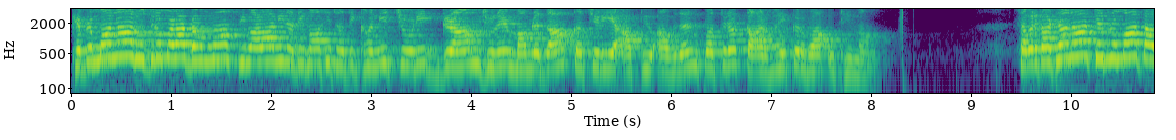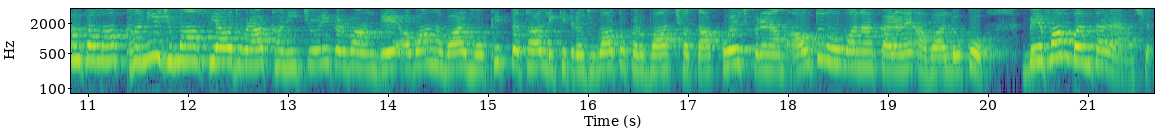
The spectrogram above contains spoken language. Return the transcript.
ખેબ્રહ્માના રુદ્રમળા ગામના સિવાળાની નદીમાંથી થતી ખનીજ ચોરી ગ્રામ જૂને મામલતદાર કચેરીએ આપ્યું આવેદનપત્ર કાર્યવાહી કરવા ઉઠી માંગ. સાબરકાંઠાના ખેડબ્રહ્મા તાલુકામાં ખનીજ માફિયાઓ દ્વારા ખનીજ ચોરી કરવા અંગે અવારનવાર મૌખિક તથા લિખિત રજૂઆતો કરવા છતાં કોઈ જ પરિણામ આવતું ન હોવાના કારણે આવા લોકો બેફામ બનતા રહ્યા છે.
